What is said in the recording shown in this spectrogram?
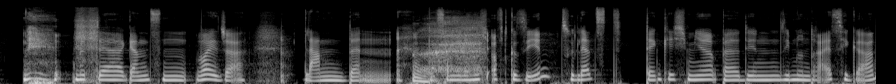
mit der ganzen Voyager landen. Das haben wir noch nicht oft gesehen. Zuletzt denke ich mir bei den 37ern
